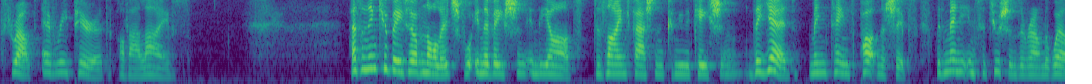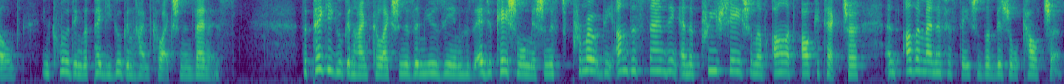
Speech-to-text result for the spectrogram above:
throughout every period of our lives. As an incubator of knowledge for innovation in the arts, design, fashion and communication, the IED maintains partnerships with many institutions around the world, including the Peggy Guggenheim Collection in Venice. The Peggy Guggenheim Collection is a museum whose educational mission is to promote the understanding and appreciation of art, architecture and other manifestations of visual culture,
